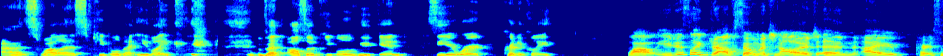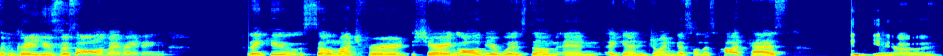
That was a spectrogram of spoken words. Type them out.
as well as people that you like, but also people who can see your work critically. Wow, you just like dropped so much knowledge, and I personally am going to use this all in my writing. Thank you so much for sharing all of your wisdom and again joining us on this podcast. Thank you.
